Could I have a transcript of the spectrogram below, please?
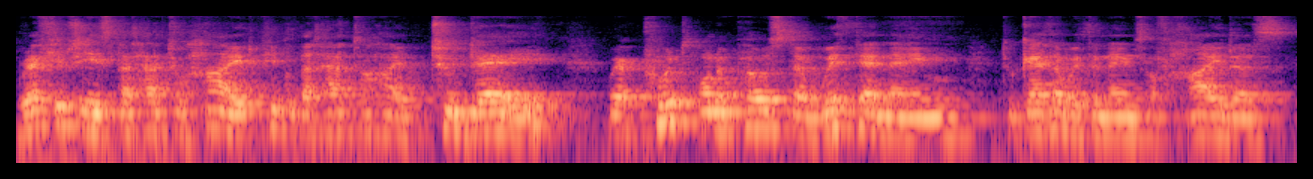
refugees that had to hide, people that had to hide today, were put on a poster with their name together with the names of hiders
